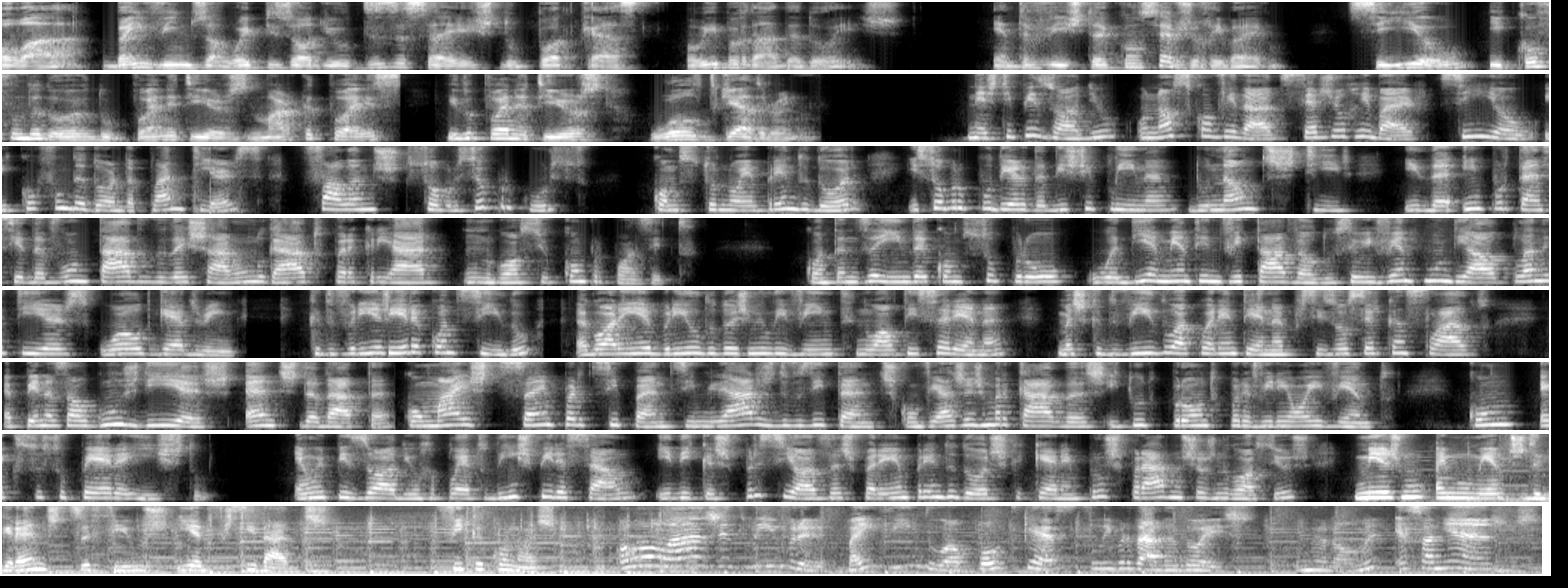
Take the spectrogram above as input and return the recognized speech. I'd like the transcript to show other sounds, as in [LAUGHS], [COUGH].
Olá, bem-vindos ao episódio 16 do podcast Liberdade a 2. Entrevista com Sérgio Ribeiro, CEO e cofundador do Planeteers Marketplace e do Planeteers World Gathering. Neste episódio, o nosso convidado Sérgio Ribeiro, CEO e cofundador da Planeteers, fala-nos sobre o seu percurso, como se tornou empreendedor e sobre o poder da disciplina, do não desistir e da importância da vontade de deixar um legado para criar um negócio com propósito. Conta-nos ainda como superou o adiamento inevitável do seu evento mundial Planeteers World Gathering, que deveria ter acontecido agora em abril de 2020 no Altice Arena, mas que devido à quarentena precisou ser cancelado apenas alguns dias antes da data, com mais de 100 participantes e milhares de visitantes com viagens marcadas e tudo pronto para virem ao evento. Como é que se supera isto? É um episódio repleto de inspiração e dicas preciosas para empreendedores que querem prosperar nos seus negócios, mesmo em momentos de grandes desafios e adversidades. Fica connosco. Olá, olá, gente livre! Bem-vindo ao podcast Liberdade a 2. O meu nome é Sónia Anjos.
